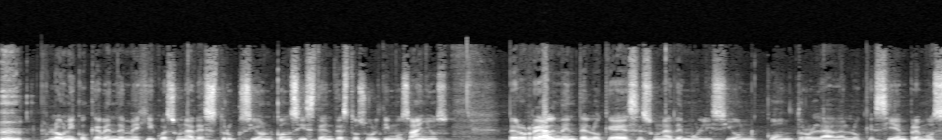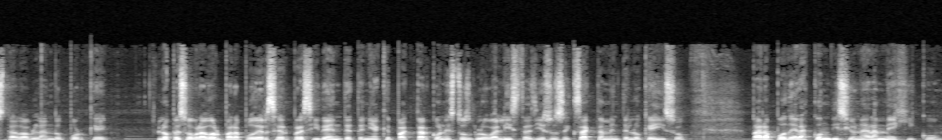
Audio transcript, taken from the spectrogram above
lo único que ven de México es una destrucción consistente estos últimos años, pero realmente lo que es es una demolición controlada, lo que siempre hemos estado hablando porque López Obrador para poder ser presidente tenía que pactar con estos globalistas y eso es exactamente lo que hizo para poder acondicionar a México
